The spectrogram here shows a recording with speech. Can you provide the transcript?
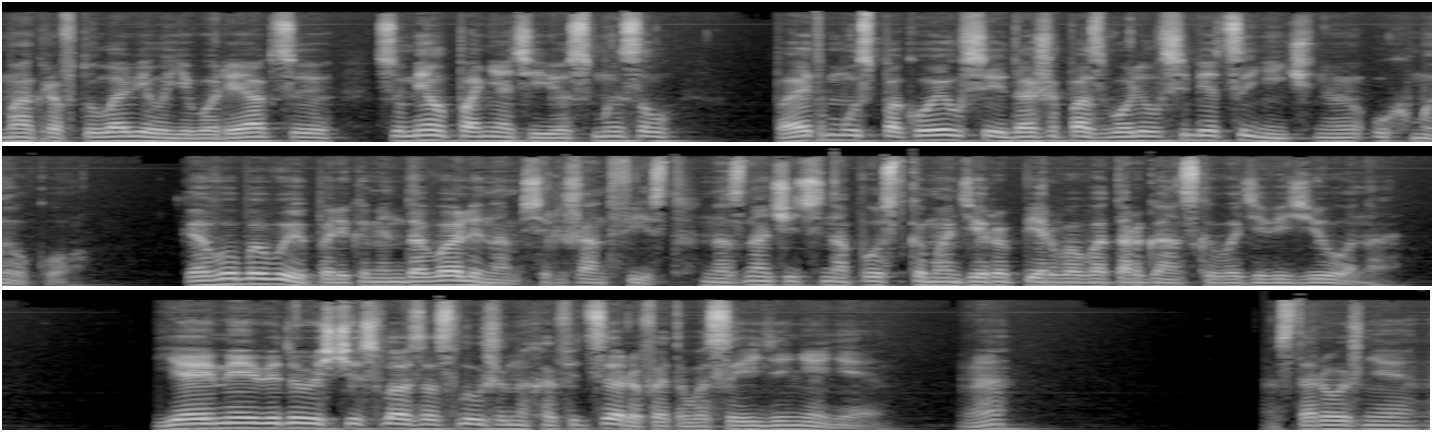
Макрофт уловил его реакцию, сумел понять ее смысл, поэтому успокоился и даже позволил себе циничную ухмылку. «Кого бы вы порекомендовали нам, сержант Фист, назначить на пост командира первого Тарганского дивизиона?» «Я имею в виду из числа заслуженных офицеров этого соединения. А? Осторожнее,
